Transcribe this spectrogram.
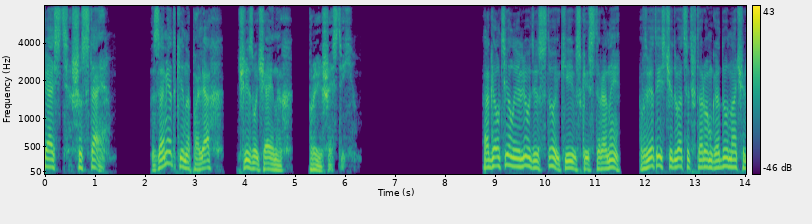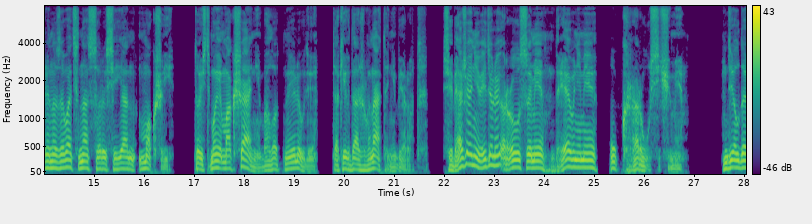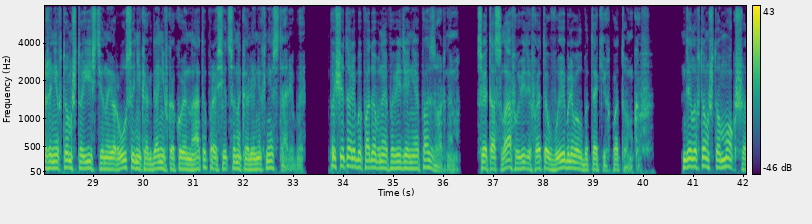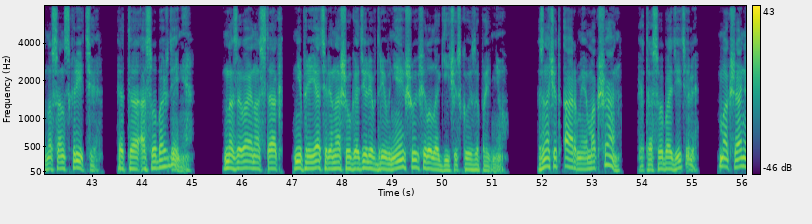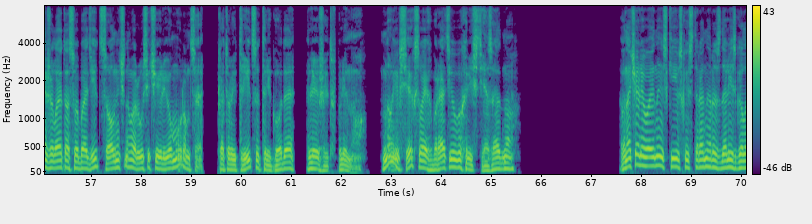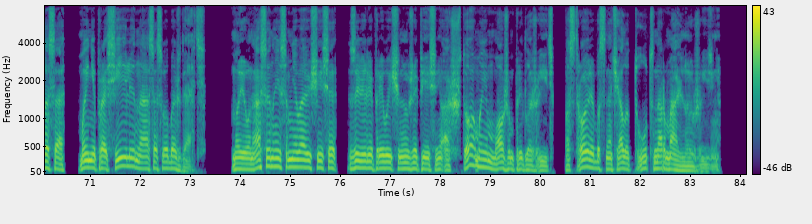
Часть шестая. Заметки на полях чрезвычайных происшествий. Оголтелые люди с той киевской стороны в 2022 году начали называть нас, россиян, мокшей. То есть мы макшане, болотные люди. Таких даже в НАТО не берут. Себя же они видели русами, древними укрорусичами. Дело даже не в том, что истинные русы никогда ни в какое НАТО проситься на коленях не стали бы. Посчитали бы подобное поведение позорным. Святослав, увидев это, выблевал бы таких потомков. Дело в том, что мокша на санскрите — это освобождение. Называя нас так, неприятели наши угодили в древнейшую филологическую западню. Значит, армия Макшан — это освободители? Макшане желает освободить солнечного русича Илью Муромца, который 33 года лежит в плену. Ну и всех своих братьев во Христе заодно. В начале войны с киевской стороны раздались голоса «Мы не просили нас освобождать». Но и у нас иные сомневающиеся завели привычную уже песню «А что мы им можем предложить? Построили бы сначала тут нормальную жизнь».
